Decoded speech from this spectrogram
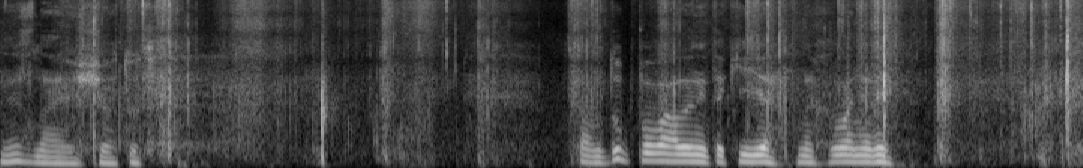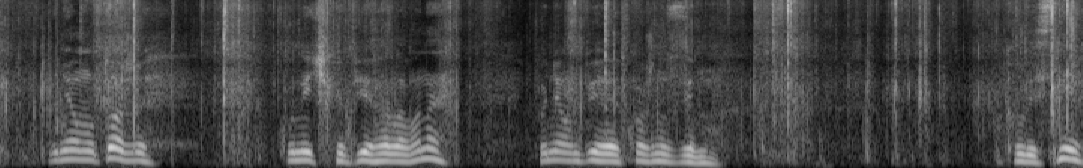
не знаю що тут. Там дуб повалений такий є, нахлоняний. По ньому теж куничка бігала, вона по ньому бігає кожну зиму. Коли сніг,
